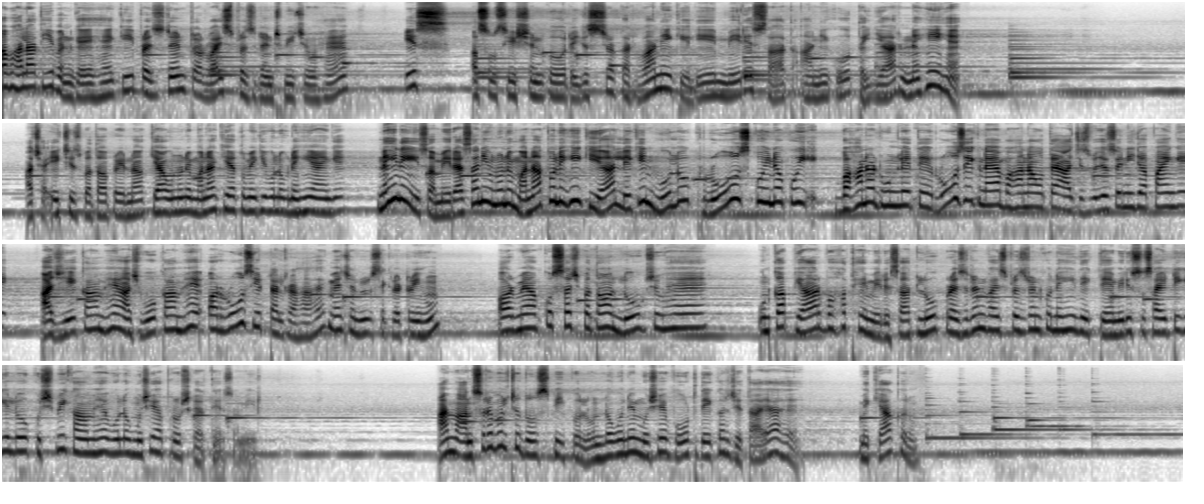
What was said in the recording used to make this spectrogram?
अब हालात ये बन गए हैं कि प्रेसिडेंट और वाइस प्रेसिडेंट भी जो हैं, इस एसोसिएशन को रजिस्टर करवाने के लिए मेरे साथ आने को तैयार नहीं हैं। अच्छा एक चीज़ बताओ प्रेरणा, क्या उन्होंने मना किया तुम्हें कि वो लोग नहीं आएँगे? नहीं नहीं समीर ऐसा नहीं, उन्होंने मना तो नहीं किया, लेकिन वो लोग रोज़ कोई ना कोई बहाना ढूंढ लेते हैं, रोज़ एक नया बहाना होता है, आज इस वजह से नहीं जा पाएँगे, आज ये काम है, आज वो काम है, और रोज़ ये टल रहा है। मैं जनरल सेक्रेटरी हूँ, और मैं आपको सच बताऊँ, लोग जो हैं उनका प्यार बहुत है मेरे साथ। लोग प्रेसिडेंट वाइस प्रेसिडेंट को नहीं देखते हैं। मेरी सोसाइटी के लोग कुछ भी काम है वो लोग मुझे अप्रोच करते हैं Sameer. I am answerable to those people उन लोगों ने मुझे वोट देकर जिताया है। मैं क्या करूँ?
